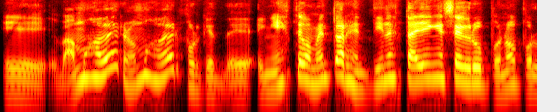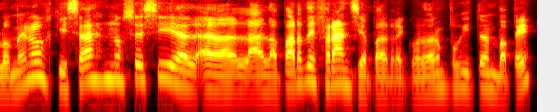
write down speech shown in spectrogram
Eh, vamos a ver, vamos a ver, porque en este momento Argentina está ahí en ese grupo, ¿no? Por lo menos quizás, no sé si a, a, a la par de Francia, para recordar un poquito de Mbappé,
